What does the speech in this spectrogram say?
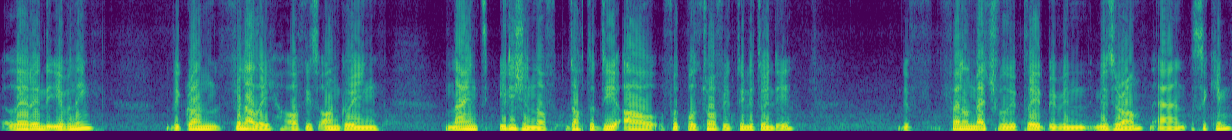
Later in the evening, the grand finale of this ongoing ninth edition of Dr. D. Football Trophy 2020. The final match will be played between Mizoram and Sikkim.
